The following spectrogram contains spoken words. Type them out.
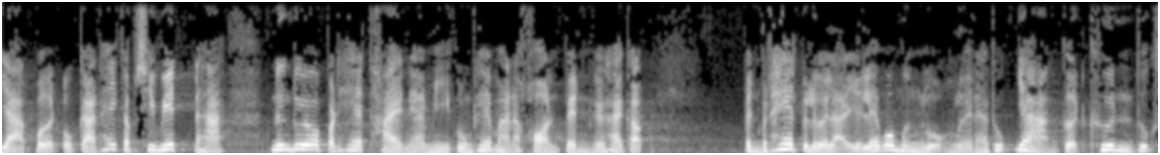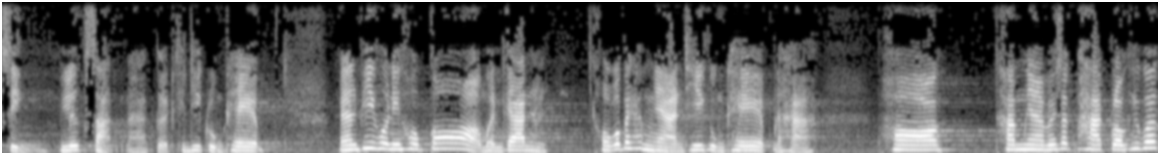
อยากเปิดโอกาสให้กับชีวิตนะคะเนื่องด้วยว่าประเทศไทยเนี่ยมีกรุงเทพมหานครเป็นคล้ายๆกับ เป็นประเทศไปเลยแหละอย่าเรียกว่าเมืองหลวงเลยนะ ทุกอย่างเกิดขึ้นทุกสิ่งเลือกสรรนะเกิดขึ้นที่กรุงเทพดังนั้นพี่คนนี้เขาก็เหมือนกันเขาก็ไปทำงานที่กรุงเทพนะคะ พอทำงานไปสักพักเราคิดว่า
